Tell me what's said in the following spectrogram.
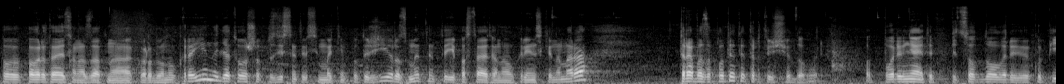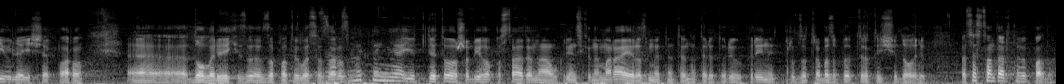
повертається назад на кордон України для того, щоб здійснити всі митні платежі, розмитнити і поставити на українські номера. Треба заплатити 3 тисячі доларів. От порівняйте 500 доларів купівля і ще пару е, доларів, які за- заплатилося за розмитнення. І для того, щоб його поставити на українські номера і розмитнити на територію України, треба заплатити 3 тисячі доларів. А це стандартний випадок.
